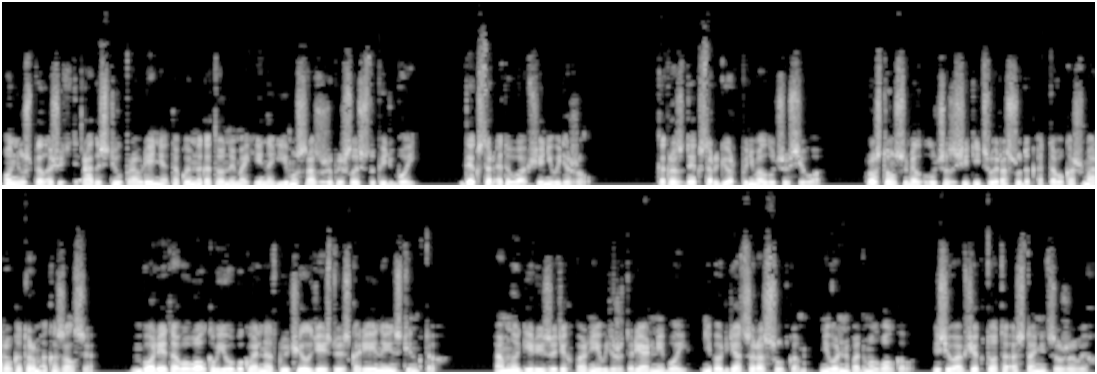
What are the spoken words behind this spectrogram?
Он не успел ощутить радости управления такой многотонной махиной, и ему сразу же пришлось вступить в бой. Декстер этого вообще не выдержал. Как раз Декстер Георг понимал лучше всего. Просто он сумел лучше защитить свой рассудок от того кошмара, в котором оказался. Более того, Волков его буквально отключил, действуя скорее на инстинктах. А многие ли из этих парней выдержат реальный бой, не повредятся рассудком, невольно подумал Волков, если вообще кто-то останется в живых.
